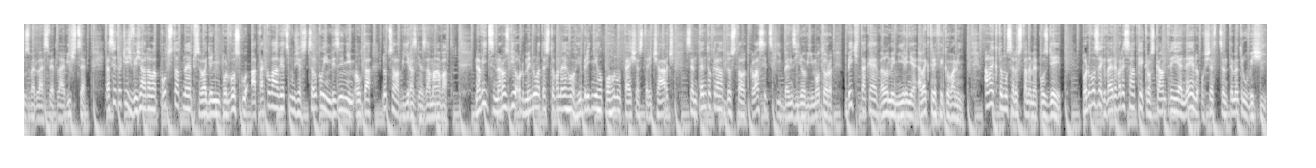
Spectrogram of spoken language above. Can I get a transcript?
zvedlé světlé výšce. Ta si totiž vyžádala podstatné přeladění podvozku a taková věc může s celkovým vyzněním auta docela výrazně zamávat. Navíc na rozdíl od minule testovaného hybridního pohonu T6 Recharge jsem tentokrát dostal klasický benzínový motor, byť také velmi mírně elektrifikovaný. Ale k tomu se dostaneme později. Podvozek V90 Cross Country je nejen o 6 cm vyšší,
